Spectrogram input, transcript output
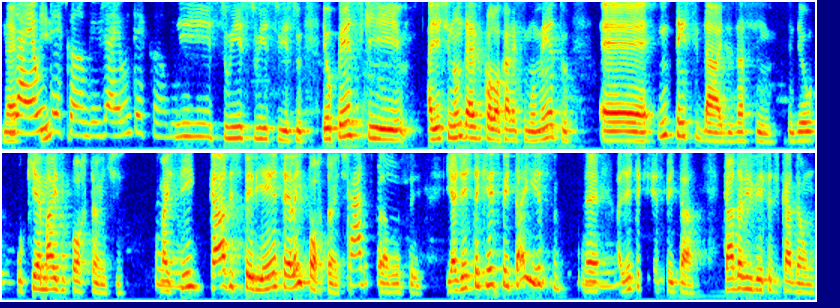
Né? Já é o isso, intercâmbio, já é o intercâmbio. Isso, isso, isso, isso. Eu penso que a gente não deve colocar nesse momento é, intensidades assim, entendeu? O que é mais importante. Uhum. Mas sim, cada experiência ela é importante para você. E a gente tem que respeitar isso. Né? Uhum. A gente tem que respeitar cada vivência de cada um.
